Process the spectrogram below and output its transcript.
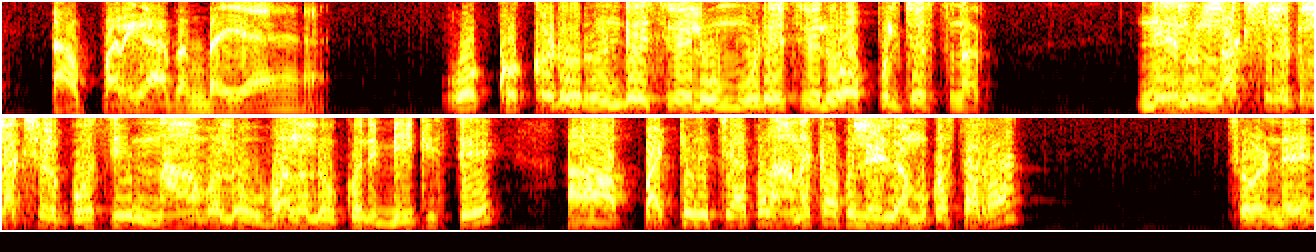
తప్పని కాదండి అయ్యా. ఒక్కొక్కడు రెండేసి వేలు మూడేసి వేలు అప్పులు చేస్తున్నారు. నేను లక్షలకు లక్షలు పోసి నావలు వలలు కొని మీకిస్తే ఆ పట్టిన చేపలు అనకాపల్లి వెళ్ళి అమ్ముకొస్తారా? చూడండి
